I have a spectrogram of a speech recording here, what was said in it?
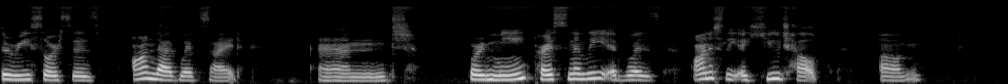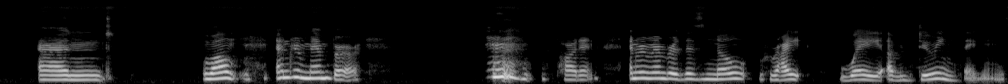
the resources on that website and for me personally, it was honestly a huge help. Um, and well, and remember, pardon, and remember, there's no right way of doing things.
